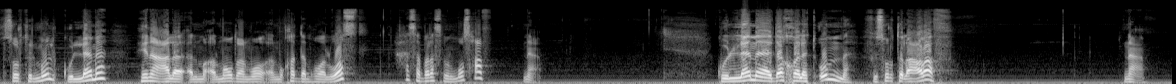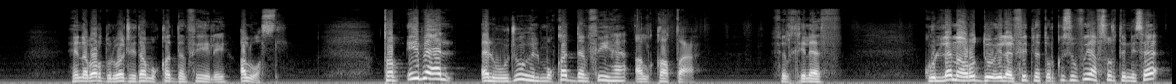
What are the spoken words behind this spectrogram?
في سورة الملك كلما هنا على الموضع المقدم هو الوصل حسب رسم المصحف. نعم. كلما دخلت أمة في سورة الأعراف. نعم. هنا برضو الوجه ده مقدم فيه الإيه؟ الوصل. طب إيه بقى الوجوه المقدم فيها؟ القطع في الخلاف. كلما ردوا إلى الفتنة تركسوا فيها في سورة النساء.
